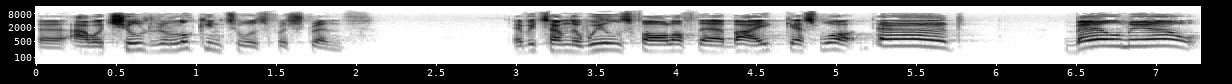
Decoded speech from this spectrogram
uh, our children are looking to us for strength. Every time the wheels fall off their bike, guess what? Dad, bail me out.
